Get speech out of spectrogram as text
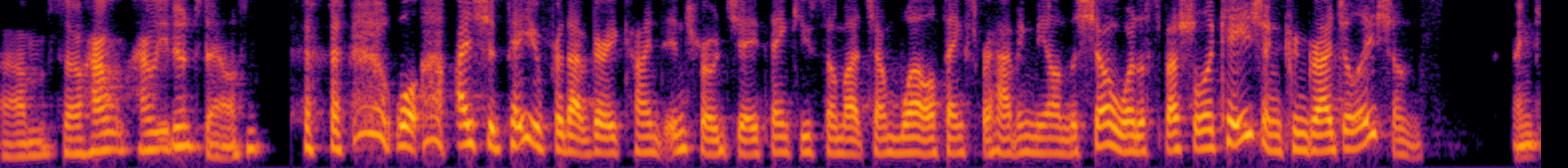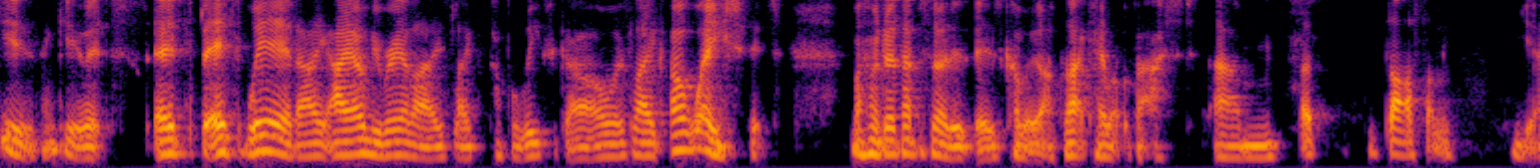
Um, so how how are you doing today, Alison? well, I should pay you for that very kind intro, Jay. Thank you so much. I'm well. Thanks for having me on the show. What a special occasion. Congratulations. Thank you, thank you. It's it's it's weird. I, I only realized like a couple weeks ago. I was like, oh wait, it's my hundredth episode is, is coming up. That came up fast. Um, That's awesome. Yeah,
